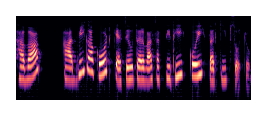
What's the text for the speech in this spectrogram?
हवा आदमी का कोट कैसे उतरवा सकती थी? कोई तरकीब सोचो।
